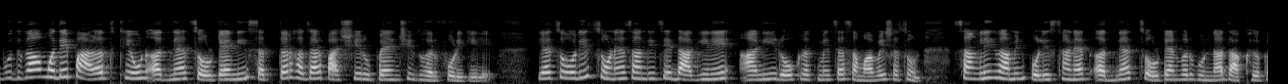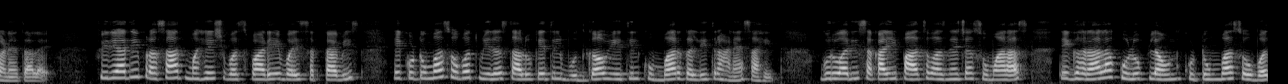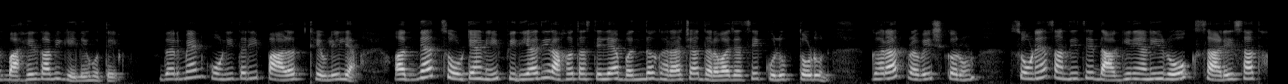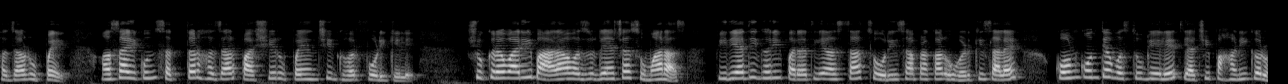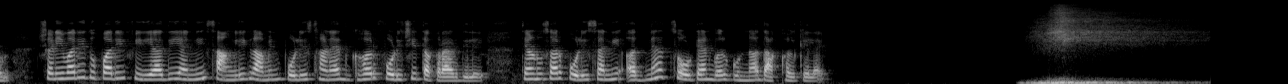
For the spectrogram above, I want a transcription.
बुधगावमध्ये पाळत ठेवून अज्ञात चोरट्यांनी सत्तर हजार पाचशे रुपयांची घरफोडी केली. या चोरीत सोन्या चांदीचे दागिने आणि रोख रकमेचा समावेश असून सांगली ग्रामीण पोलीस ठाण्यात अज्ञात चोरट्यांवर गुन्हा दाखल करण्यात आलाय. फिर्यादी प्रसाद महेश वसवाडे वय सत्तावीस हे कुटुंबासोबत मिरज तालुक्यातील बुधगाव येथील कुंभार गल्लीत राहण्यास आहेत. गुरुवारी सकाळी पाच वाजण्याच्या सुमारास ते घराला कुलूप लावून कुटुंबासोबत बाहेरगावी गेले होते. दरम्यान कोणीतरी पाळत ठेवलेल्या अज्ञात चोरट्याने फिर्यादी राहत असलेल्या बंद घराच्या दरवाजाचे कुलूप तोडून घरात प्रवेश करून सोन्या चांदीचे दागिने आणि रोख साडेसात हजार रुपये असा एकूण सत्तर हजार पाचशे रुपयांची घरफोडी केली. शुक्रवारी बारा वाजण्याच्या सुमारास फिर्यादी घरी परतले असता चोरीचा प्रकार उघडकीस आलाय. कोणकोणत्या वस्तू गेलेत याची पाहणी करून शनिवारी दुपारी फिर्यादी यांनी सांगली ग्रामीण पोलीस ठाण्यात घरफोडीची तक्रार दिली. त्यानुसार पोलिसांनी अज्ञात चोरट्यांवर गुन्हा दाखल केलाय.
